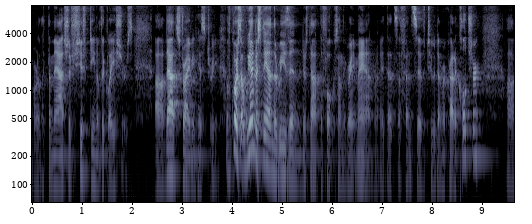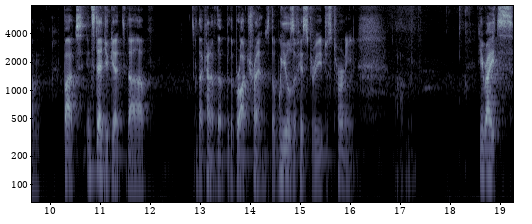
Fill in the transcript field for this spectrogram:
or like the massive shifting of the glaciers. Uh, that's driving history. Of course, we understand the reason there's not the focus on the great man, right? That's offensive to a democratic culture. Um, but instead, you get the the kind of the, the broad trends, the wheels of history just turning. Um, he writes,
